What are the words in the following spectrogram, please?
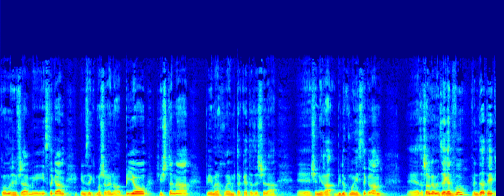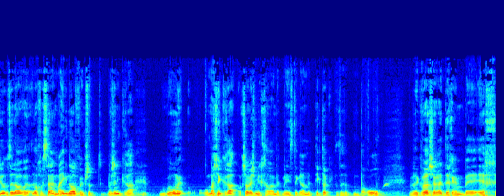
כל מה שאפשר מאינסטגרם, אם זה כמו שראינו הביו שהשתנה, ואם אנחנו רואים את הקטע הזה של ה... שנראה בדיוק כמו אינסטגרם. אז עכשיו גם את זה גנבו, ולדעתי כאילו זה לא, לא חסר מה לגנוב, הם פשוט מה שנקרא, גורמי, או מה שנקרא, עכשיו יש מלחמה באמת באינסטגרם וטיק טוק, זה ברור, וכבר שראיתי לכם באיך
